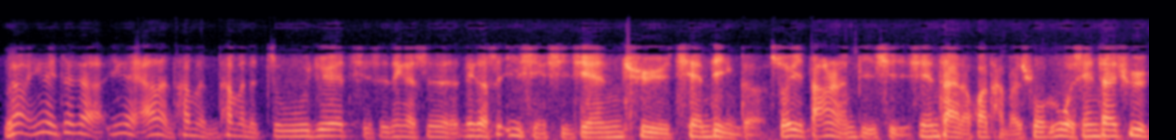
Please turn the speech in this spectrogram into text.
没有，因为这个，因为 Alan 他们他们的租约其实那个是那个是疫情期间去签订的，所以当然比起现在的话，坦白说，如果现在去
